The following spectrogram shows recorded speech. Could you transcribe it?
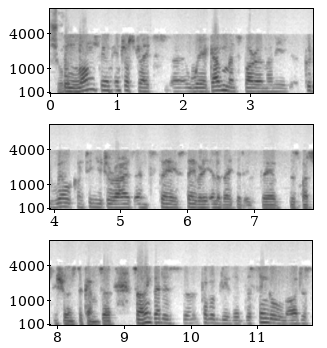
Sure. The long-term interest rates, uh, where governments borrow money, could well continue to rise and stay stay very elevated if they have this much issuance to come. So, so I think that is uh, probably the, the single largest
